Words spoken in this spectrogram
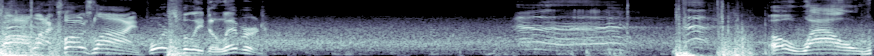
Oh, what a clothesline. Forcefully delivered. Oh, wow.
